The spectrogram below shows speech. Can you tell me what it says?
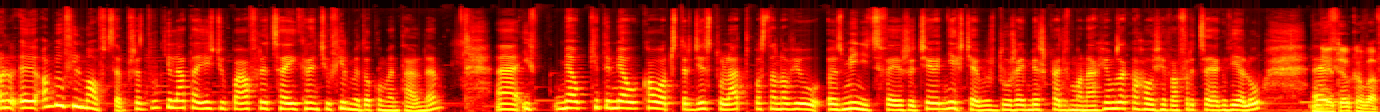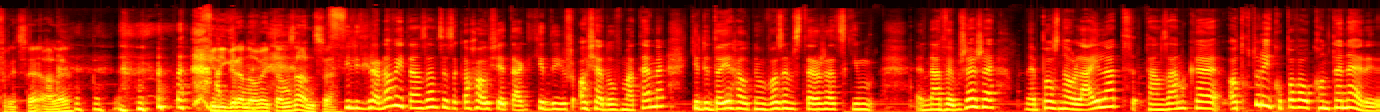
On, y, on, był filmowcem. Przez długie lata jeździł po Afryce i kręcił filmy dokumentalne. E, I miał, kiedy miał około 40 lat, postanowił e, zmienić swoje życie. Nie chciał już dłużej mieszkać w Monachium. Zakochał się w Afryce jak wielu. E, Nie tylko w Afryce, ale w filigranowej Tanzance. W filigranowej Tanzance zakochał się tak, kiedy już osiadł w Matemę, kiedy dojechał tym wozem strażackim na wybrzeże, poznał Lailat, Tanzankę, od której kupował kontenery,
